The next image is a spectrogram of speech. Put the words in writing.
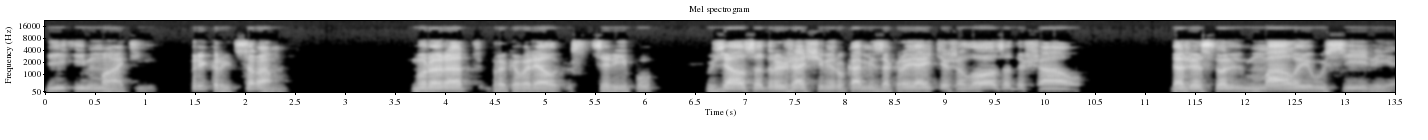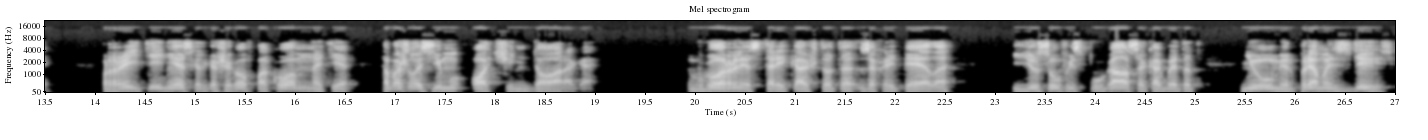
и имати, прикрыть срам. Мурарат проковырял сцерипу, взялся дрожащими руками за края и тяжело задышал. Даже столь малое усилие пройти несколько шагов по комнате обошлось ему очень дорого. В горле старика что-то захрипело, и Юсуф испугался, как бы этот не умер прямо здесь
